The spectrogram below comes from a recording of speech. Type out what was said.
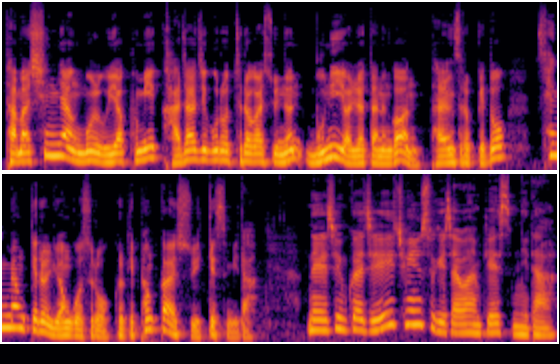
다만 식량, 물, 의약품이 가자지구로 들어갈 수 있는 문이 열렸다는 건 다행스럽게도 생명길을 연 곳으로 그렇게 평가할 수 있겠습니다. 네, 지금까지 최인수 기자와 함께했습니다.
